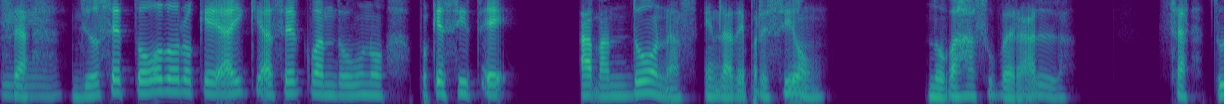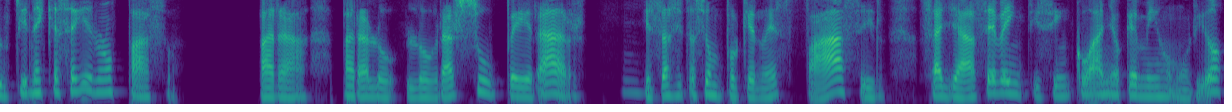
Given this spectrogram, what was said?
O sea, yo sé todo lo que hay que hacer cuando uno, porque si te abandonas en la depresión, no vas a superarla. O sea, tú tienes que seguir unos pasos para, para lograr superar esa situación, porque no es fácil. O sea, ya hace 25 años que mi hijo murió,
